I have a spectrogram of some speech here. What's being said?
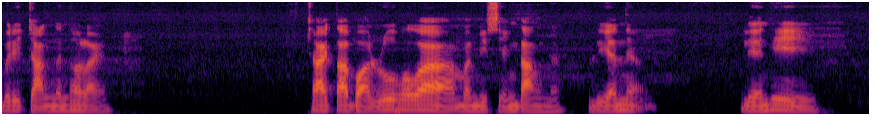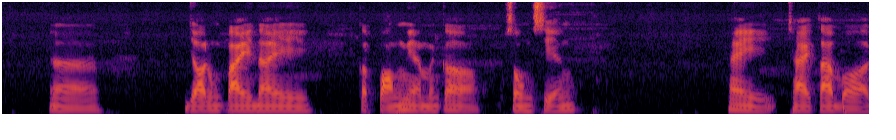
บริจาคเงินเท่าไหร่ ชายตาบอดรู้เพราะว่ามันมีเสียงดังนะเหรียญเนี่ยเหรียญที่หยอดลงไปในกระป๋องเนี่ยมันก็ส่งเสียง ให้ชายตาบอด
